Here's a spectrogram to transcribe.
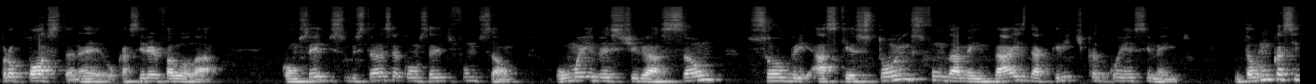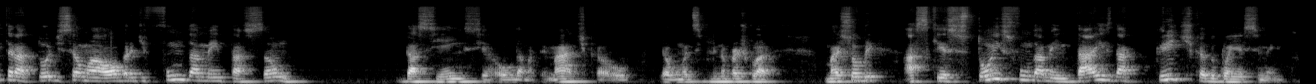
proposta, né? O Cassirer falou lá: conceito de substância, conceito de função. Uma investigação sobre as questões fundamentais da crítica do conhecimento. Então, nunca se tratou de ser uma obra de fundamentação da ciência ou da matemática ou de alguma disciplina particular, mas sobre as questões fundamentais da crítica do conhecimento.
